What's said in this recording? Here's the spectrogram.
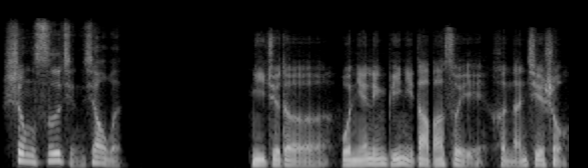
盛思景笑问：“你觉得我年龄比你大八岁很难接受？”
